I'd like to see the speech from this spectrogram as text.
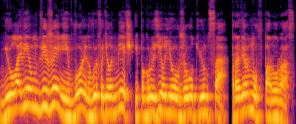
Неуловимым движением воин выхватил меч и погрузил его в живот юнца, провернув пару раз.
